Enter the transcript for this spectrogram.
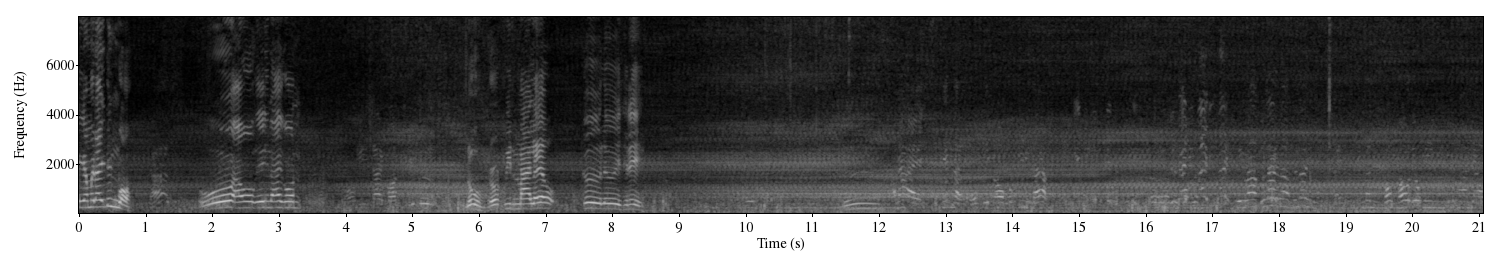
นยังไม่ได้ดึงบ่จ้าโอ้เอาเองได้ก่อนเอาวินได้ก่อนคือมือนู่นรถวินมาแล้วเก้อเลยทีนี้อืม อันนั้นไอ้สกินน่ะผมวิน ออกเมื่อกี้นะเออได้ได้ได้ไปลากไปเลยลากไปเลยนั่นของเขาเดี๋ยวมีมายาว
